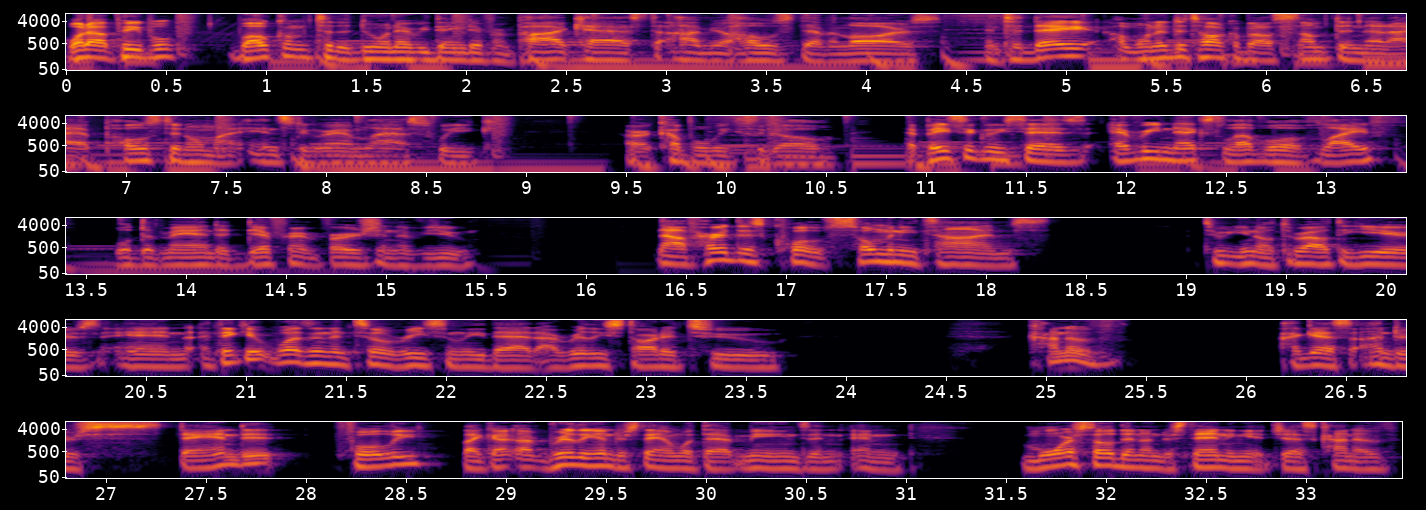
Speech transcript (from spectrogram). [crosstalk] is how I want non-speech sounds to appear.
What up, people? Welcome to the Doing Everything Different podcast. I'm your host, Devin Lars. And today I wanted to talk about something that I had posted on my Instagram last week or a couple weeks ago. It basically says every next level of life will demand a different version of you. Now, I've heard this quote so many times through, you know, throughout the years. And I think it wasn't until recently that I really started to kind of, I guess, understand it fully. Like I, I really understand what that means, and and more so than understanding it, just kind of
